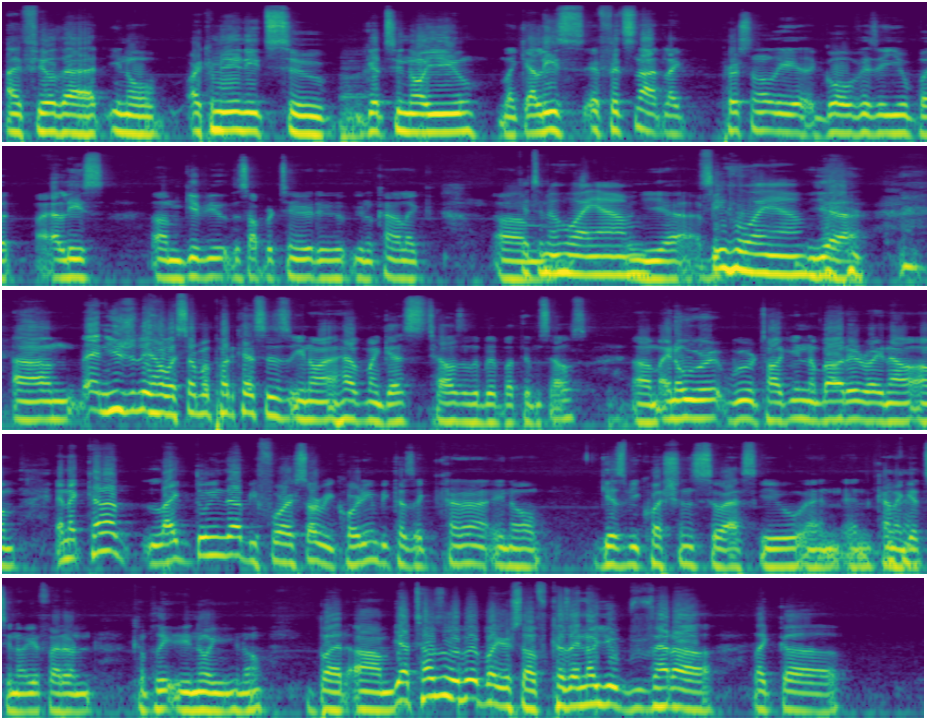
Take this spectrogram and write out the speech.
I feel that you know our community needs to get to know you. Like at least if it's not like personally uh, go visit you, but at least um, give you this opportunity to you know kind of like um, Get to know who I am. yeah, See who I am. yeah. um, and usually how I start my podcast is, you know, I have my guests tell us a little bit about themselves. Um, I know we were, we were talking about it right now. Um, and I kind of like doing that before I start recording because it kind of, you know, gives me questions to ask you and, and kind of Okay. get to know you if I don't completely know you, you know. But um, yeah, tell us a little bit about yourself because I know you've had a, like a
